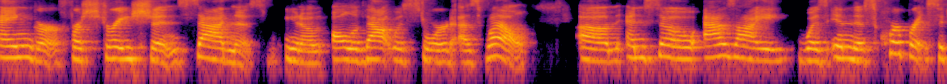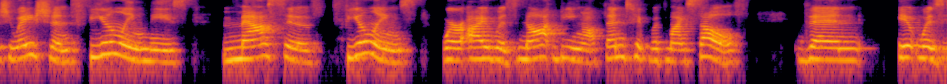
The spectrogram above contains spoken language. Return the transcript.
anger, frustration, sadness, you know, all of that was stored as well. Um, and so, as I was in this corporate situation, feeling these massive feelings where I was not being authentic with myself, then it was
